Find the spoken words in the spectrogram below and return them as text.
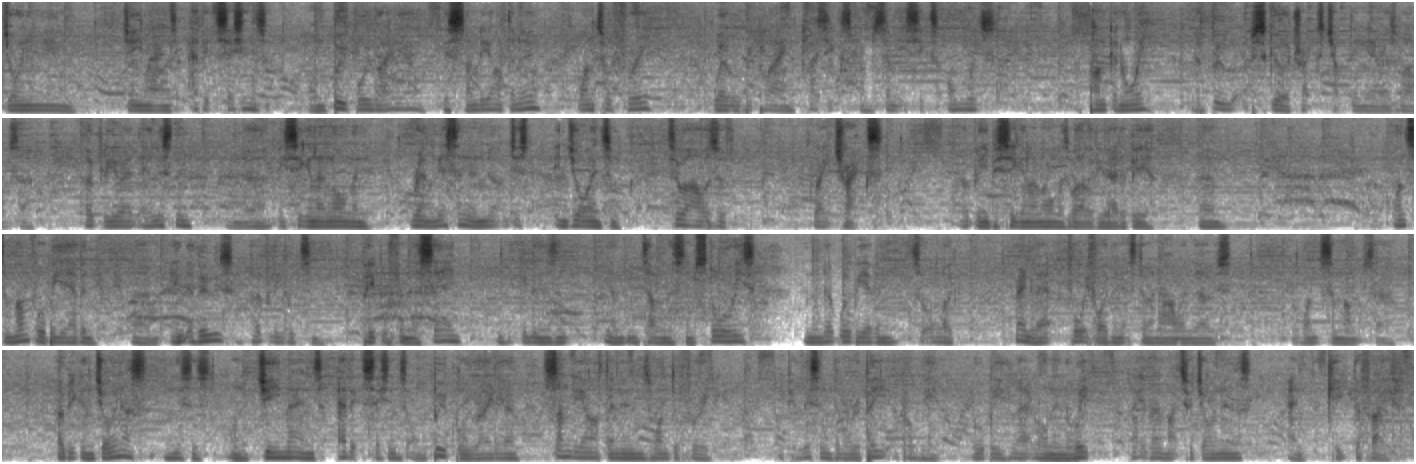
joining me on G-Man's Avid Sessions on Bootboy Radio this Sunday afternoon, 1 till 3, where we'll be playing classics from 76 onwards, punk and oi, with a few obscure tracks chucked in there as well. So hopefully you're out there listening and uh, be singing along and reminiscing and uh, just enjoying some two hours of great tracks. Hopefully you'll be singing along as well if you had a beer. Um, once a month we'll be having um, interviews, hopefully with some people from the scene, giving us, you know, telling us some stories, and we'll be having sort of like around about 45 minutes to an hour of those once a month. So hope you can join us. And this is on G-Man's Avid Sessions on Bootboy Radio, Sunday afternoons 1 to 3. If you listen for the repeat, it probably will be later on in the week. Thank you very much for joining us and keep the faith.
